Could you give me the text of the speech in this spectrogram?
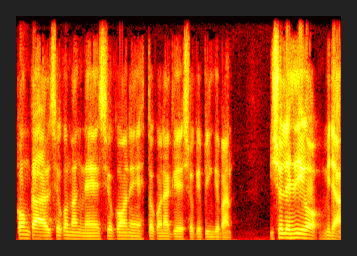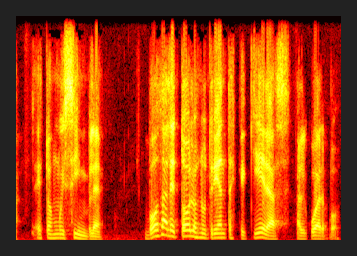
con calcio, con magnesio, con esto, con aquello, que pingue pan. Y yo les digo, mira, esto es muy simple. Vos dale todos los nutrientes que quieras al cuerpo,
